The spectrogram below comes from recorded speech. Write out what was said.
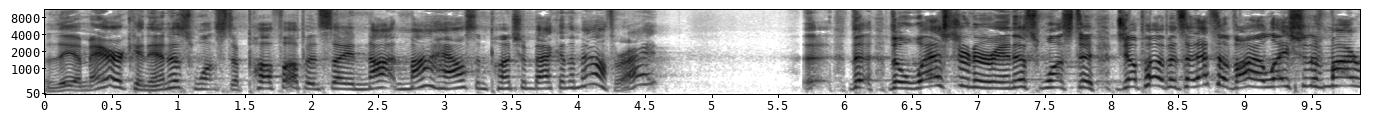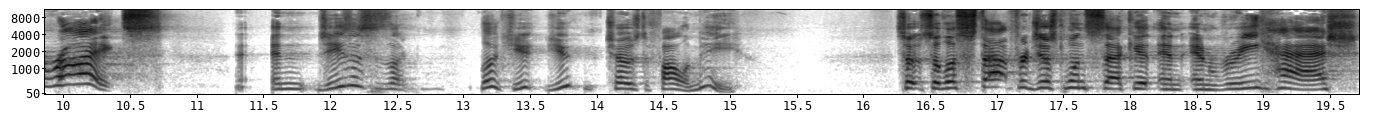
the American in us wants to puff up and say, Not in my house, and punch him back in the mouth, right? The, the Westerner in us wants to jump up and say, That's a violation of my rights. And Jesus is like, Look, you, you chose to follow me. So, so let's stop for just one second and, and rehash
